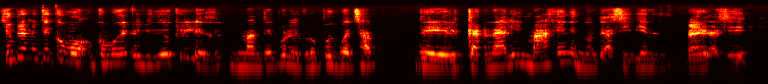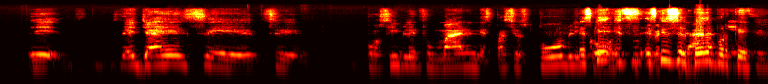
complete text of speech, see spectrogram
simplemente como, como el video que les mandé por el grupo en WhatsApp del canal Imagen, en donde así bien, verga, así, eh, ya es eh, posible fumar en espacios públicos. Es que, es, es que ese es el pedo porque...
